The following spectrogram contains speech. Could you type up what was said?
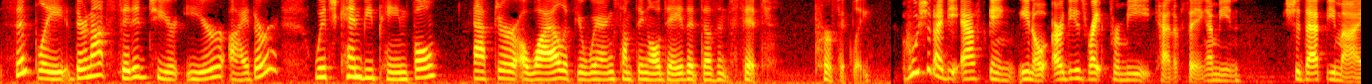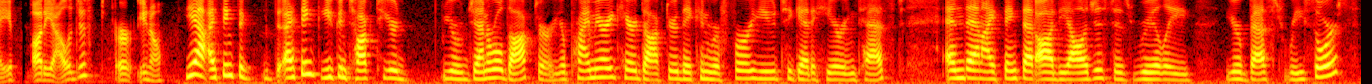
simply, they're not fitted to your ear either, which can be painful after a while if you're wearing something all day that doesn't fit perfectly. Who should I be asking, you know, are these right for me kind of thing? I mean, should that be my audiologist or, you know? Yeah, I think the I think you can talk to your your general doctor, your primary care doctor. They can refer you to get a hearing test. And then I think that audiologist is really your best resource.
